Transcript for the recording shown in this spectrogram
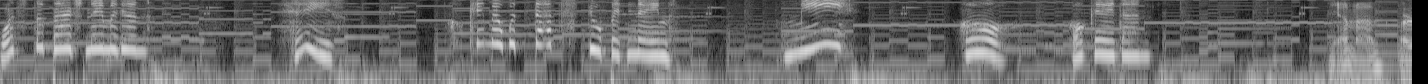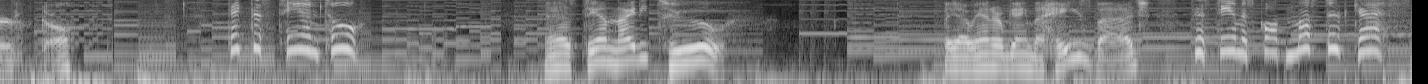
What's the badge name again? Haze? Who came up with that stupid name? Me? Oh, okay then. Yeah, man. Or girl. Take this TM too. It's TM92. But yeah, we ended up getting the Haze badge. This TM is called Mustard Gas.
